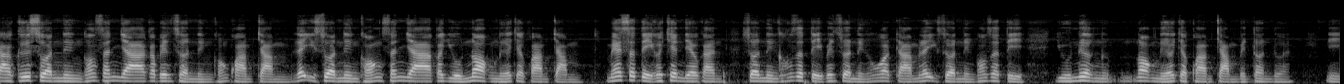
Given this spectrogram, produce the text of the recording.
กล่าวคือส่วนหนึ่งของสัญญาก็เป็นส่วนหนึ่งของความจำและอีกส่วนหนึ่งของสัญญาก็อยู่นอกเหนือจากความจำ แม้สติก็เช่นเดียวกัน ส่วนหนึ่งของสติเป็นส่วนหนึ่งของความจำและอีกส่วนหนึ่งของสติอยู่เนื่องนอกเหนือจากความจำเป็นต้นด้วย นี่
